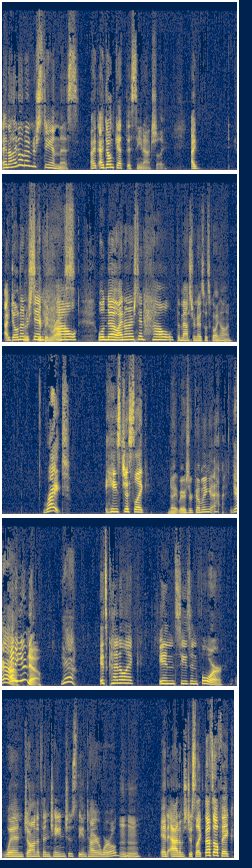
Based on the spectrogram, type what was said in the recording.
and I don't understand this. I, I don't get this scene actually. I I don't understand how. rocks? Well, no, I don't understand how the master knows what's going on. Right? He's just like nightmares are coming. Yeah. How do you know? Yeah. It's kind of like in season four when Jonathan changes the entire world, Mm-hmm. and Adam's just like, "That's all fake."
